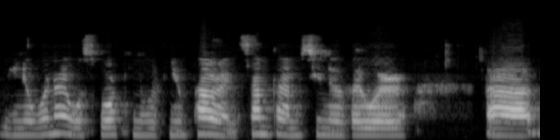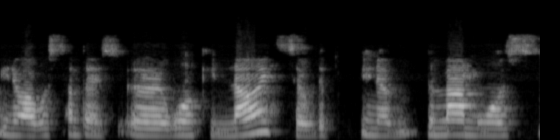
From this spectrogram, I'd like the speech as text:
You know, when I was working with new parents, sometimes you know they were, uh, you know, I was sometimes uh, working nights, so the you know the mom was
